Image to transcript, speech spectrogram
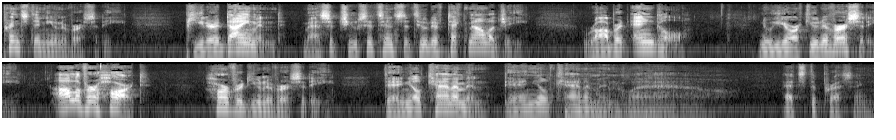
Princeton University. Peter Diamond, Massachusetts Institute of Technology. Robert Engle, New York University. Oliver Hart, Harvard University. Daniel Kahneman. Daniel Kahneman, wow. That's depressing.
